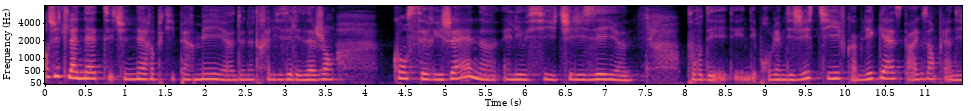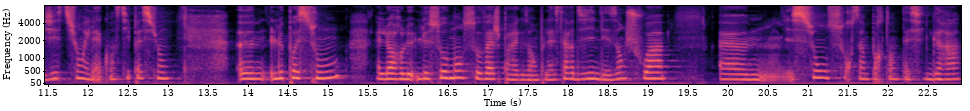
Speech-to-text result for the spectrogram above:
Ensuite, la nette est une herbe qui permet euh, de neutraliser les agents cancérigènes. Elle est aussi utilisée euh, pour des, problèmes digestifs comme les gaz, par exemple, l'indigestion et la constipation. Euh, le poisson, alors le, saumon sauvage par exemple, la sardine, les anchois sont source importante d'acides gras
